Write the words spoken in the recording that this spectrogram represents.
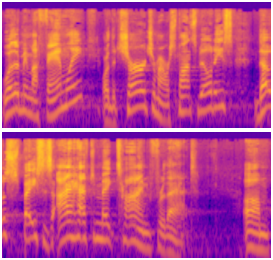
Whether it be my family or the church or my responsibilities, those spaces, I have to make time for that. Um,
